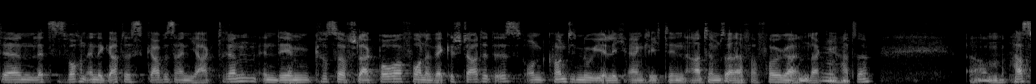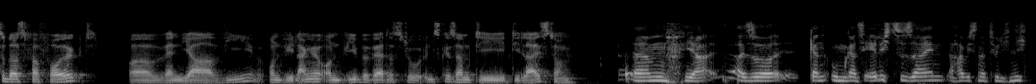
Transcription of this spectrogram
denn letztes Wochenende gab es, gab es ein Jagdrennen, in dem Christoph Schlagbauer vorne weggestartet ist und kontinuierlich eigentlich den Atem seiner Verfolger im Nacken mhm. hatte. Ähm, hast du das verfolgt? Äh, wenn ja, wie und wie lange und wie bewertest du insgesamt die, die Leistung? Ähm, ja, also um ganz ehrlich zu sein, habe ich es natürlich nicht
